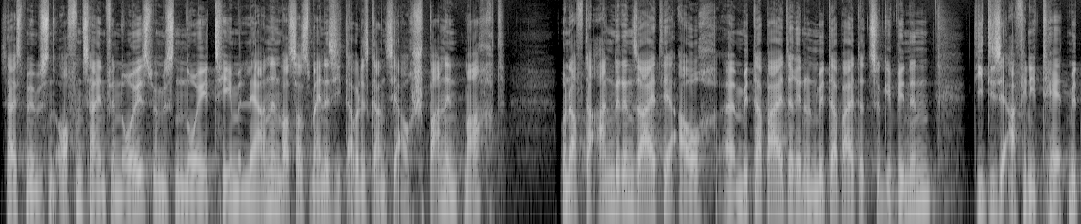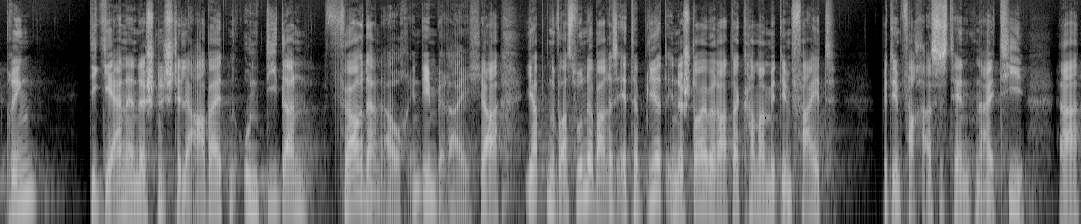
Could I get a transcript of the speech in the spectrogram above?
Das heißt, wir müssen offen sein für Neues, wir müssen neue Themen lernen, was aus meiner Sicht aber das Ganze auch spannend macht. Und auf der anderen Seite auch äh, Mitarbeiterinnen und Mitarbeiter zu gewinnen, die diese Affinität mitbringen, die gerne an der Schnittstelle arbeiten und die dann fördern auch in dem Bereich. Ja, ihr habt was Wunderbares etabliert in der Steuerberaterkammer mit dem Fight, mit dem Fachassistenten IT. Ja,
